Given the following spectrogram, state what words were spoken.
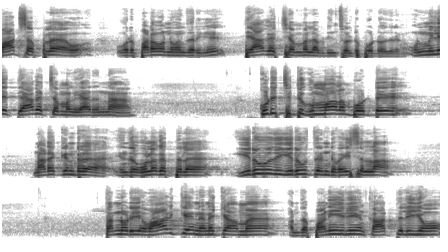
வாட்ஸ்அப்பில் ஒரு படம் ஒன்று வந்திருக்கு தியாகச்செம்மல் அப்படின்னு சொல்லிட்டு போட்டு வந்துருங்க உண்மையிலேயே தியாகச்செம்மல் யாருன்னா குடிச்சிட்டு கும்மாளம் போட்டு நடக்கின்ற இந்த உலகத்தில் இருபது இருபத்தி ரெண்டு வயசெல்லாம் தன்னுடைய வாழ்க்கையை நினைக்காம அந்த பணியிலையும் காத்துலேயும்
